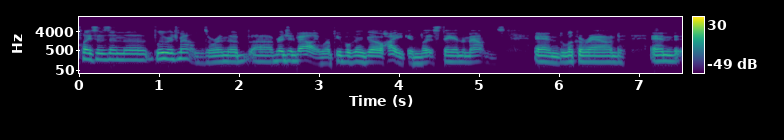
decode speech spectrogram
places in the Blue Ridge Mountains or in the uh, Ridge and Valley where people can go hike and let, stay in the mountains and look around and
